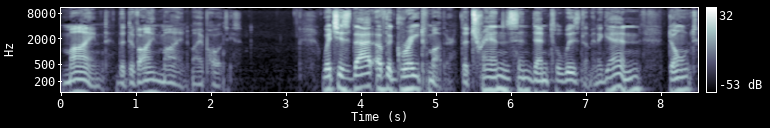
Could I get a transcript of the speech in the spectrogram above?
mind, the divine mind, my apologies, which is that of the Great Mother, the transcendental wisdom. And again, don't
